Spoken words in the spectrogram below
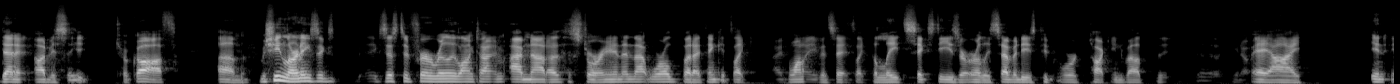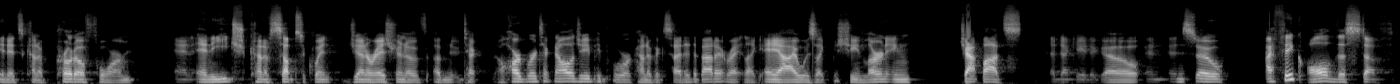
then it obviously took off. Um, machine learning's ex- existed for a really long time. I'm not a historian in that world, but I think it's like I'd want to even say it's like the late 60s or early 70s. People were talking about the, the you know AI in in its kind of proto form and and each kind of subsequent generation of of new tech hardware technology, people were kind of excited about it, right? Like AI was like machine learning, chatbots a decade ago, and and so I think all of this stuff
